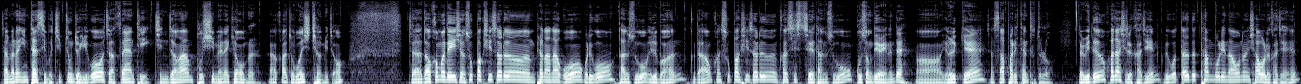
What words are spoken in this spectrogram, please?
자, 면은 intensive 집중적이고 자, authentic 진정한 부시맨의 경험을 약간 좀 원시 체험이죠. 자, the accommodation 숙박 시설은 편안하고 그리고 단수 1번. 그다음 숙박 시설은 consist의 단수 구성되어 있는데 어, 10개 자, 사파리 텐트들로. 자, with 화장실을 가진 그리고 따뜻한 물이 나오는 샤워를 가진.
